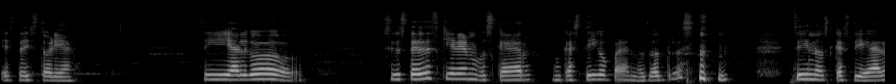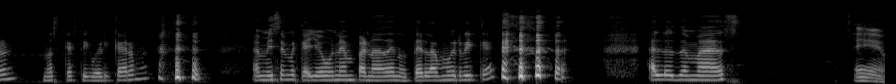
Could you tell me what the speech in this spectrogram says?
esta historia. Si algo, si ustedes quieren buscar un castigo para nosotros, sí, nos castigaron, nos castigó el karma. A mí se me cayó una empanada de Nutella muy rica. A los demás, eh,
